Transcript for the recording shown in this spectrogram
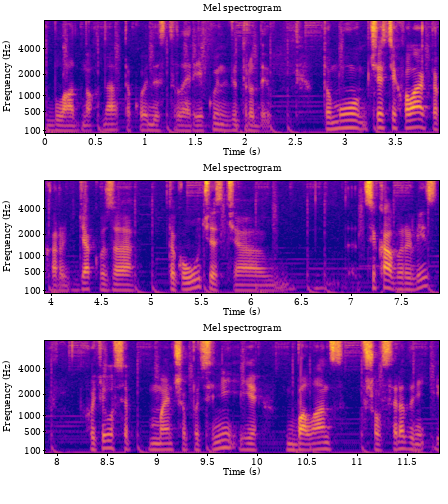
бладнох, да, такої дистилерії, яку він відродив. Тому честь і хвала, як то кажуть, дякую за таку участь. Е, Цікавий реліз. Хотілося б менше по ціні і баланс, що всередині і,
